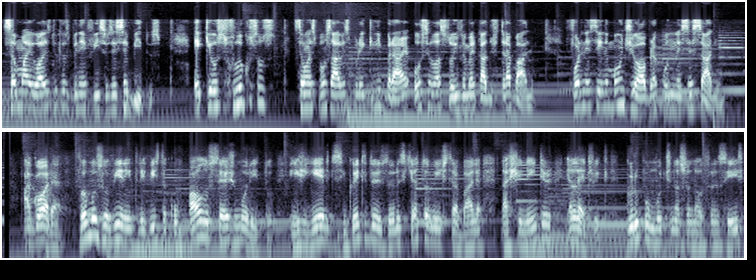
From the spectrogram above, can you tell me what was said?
são maiores do que os benefícios recebidos, e que os fluxos são responsáveis por equilibrar oscilações no mercado de trabalho, fornecendo mão de obra quando necessário. Agora, vamos ouvir a entrevista com Paulo Sérgio Morito, engenheiro de 52 anos que atualmente trabalha na Schneider Electric, grupo multinacional francês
